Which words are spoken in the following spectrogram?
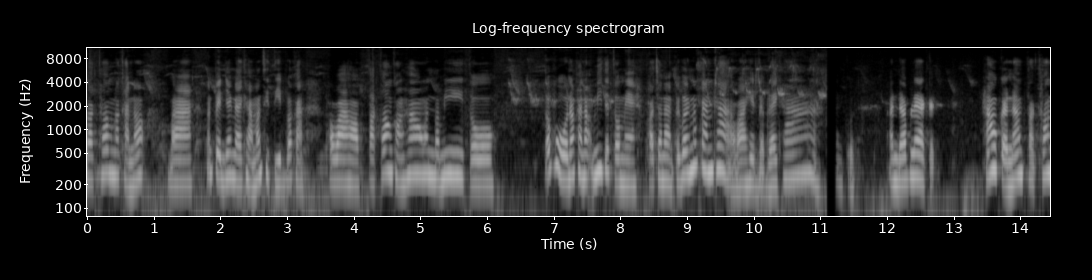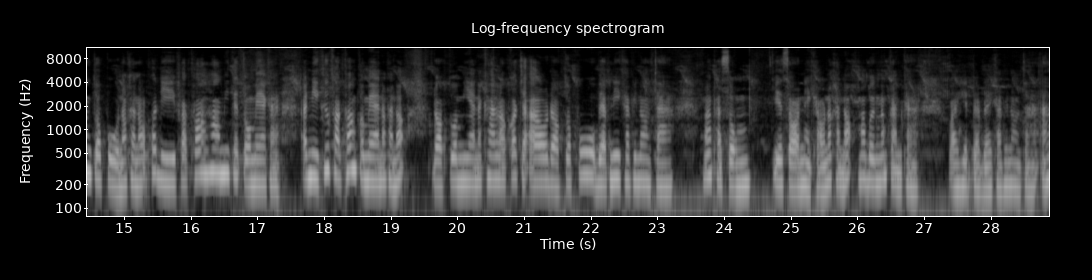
ฟักทองเนาะค่ะเนาะว่ามันเป็นยังไงค่ะมันสิติดบ่ค่ะ เพราะว่าฟักทองของเฮามันบ่มีโตตัวผู้เนาะค่ะเนาะมีแต่ตัวแม่เพราะฉะนั้นไปเบิ่งน้ำกันค่ะ ว่าเฮ็ดแบบไรค่ะกดอันดับแรก เฮากับน้ำฝักทองตัวปู่เนาะค่ะเนาะพอดีฝักทองเฮามีแต่ตัวแม่ค่ะ อันนี้คือฝักทองตัวแม่เนาะค่ะเนาะดอกตัวเมียนะคะ เราก็จะเอาดอกตัวผู้แบบนี้ค่ะพี่น้องจ้ามาผสมเกสรให้เขาเนาะค่ะเนาะมาเบิ่งน้ำกันค่ะว่าเฮ็ดแบบใดค่ะพี่น้องจ้าเอ้า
